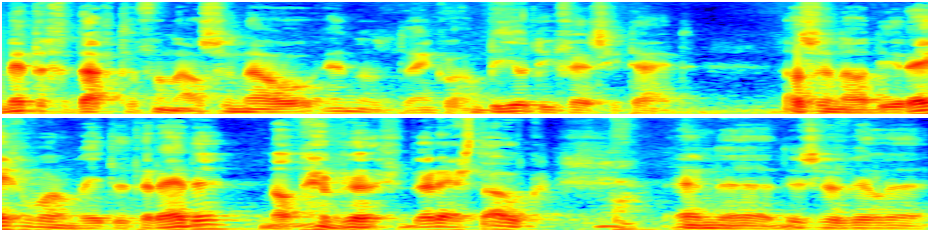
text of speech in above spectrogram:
met de gedachte van als we nou, en dan denken we aan biodiversiteit. Als we nou die regenworm weten te redden, dan hebben we de rest ook. Ja. En eh, dus we willen,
